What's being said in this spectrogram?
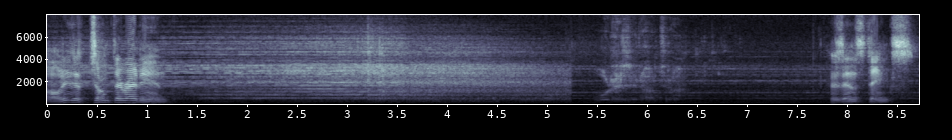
Oh, he just jumped there right in. His instincts.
